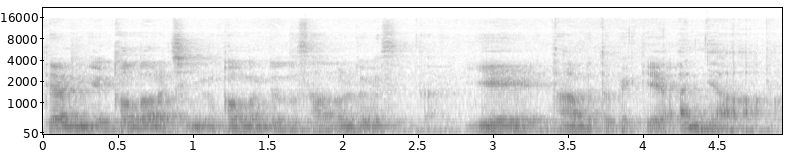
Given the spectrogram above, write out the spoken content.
대한민국의 건강을 책임는 건강전도사 놀동했습니다. 예, 다음에 또 뵐게요. 안녕.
